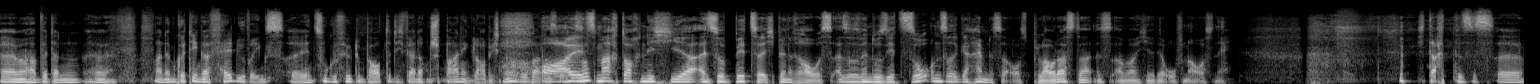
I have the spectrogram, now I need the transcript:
Ähm, haben wir dann äh, an einem Göttinger Feld übrigens äh, hinzugefügt und behauptet, ich wäre noch in Spanien, glaube ich. Ne? So war das oh, jetzt so. mach doch nicht hier, also bitte, ich bin raus. Also wenn du jetzt so unsere Geheimnisse ausplauderst, dann ist aber hier der Ofen aus, ne? Ich dachte, das ist äh,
